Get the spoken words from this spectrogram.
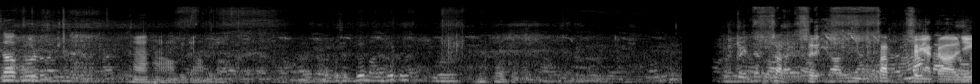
ਸਾ ਫੋਟੋ ਹਾਂ ਹਾਂ ਉਹ ਵੀ ਸਤਿ ਸ੍ਰੀ ਸਤਿ ਸ੍ਰੀ ਅਕਾਲ ਜੀ।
